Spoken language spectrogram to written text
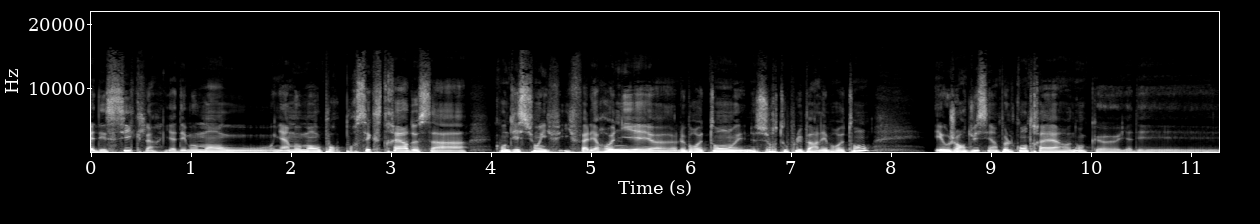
a des, cycles, il y a des moments où il y a un moment où pour, s'extraire de sa condition, il, fallait renier le breton et ne surtout plus parler breton. Et aujourd'hui, c'est un peu le contraire. Donc, il y a des.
